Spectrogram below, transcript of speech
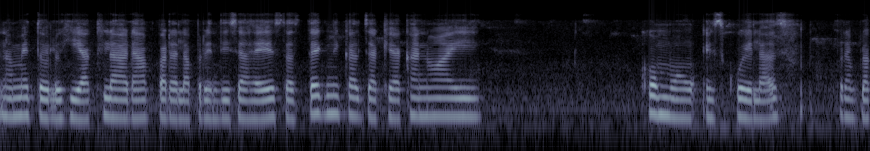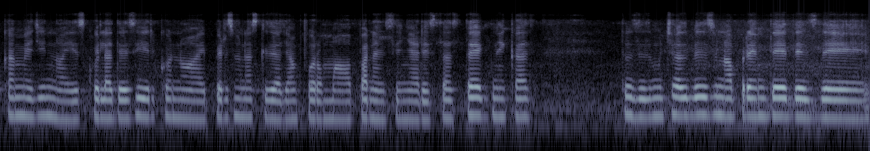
una metodología clara para el aprendizaje de estas técnicas, ya que acá no hay como escuelas, por ejemplo acá en Medellín no hay escuelas de circo, no hay personas que se hayan formado para enseñar estas técnicas. Entonces muchas veces uno aprende desde,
